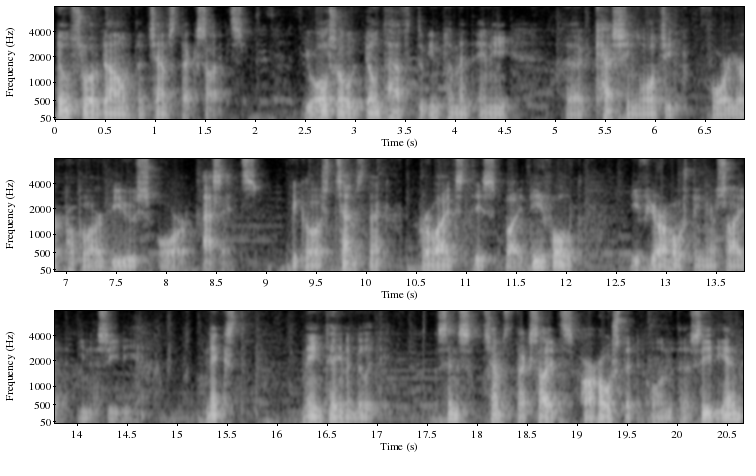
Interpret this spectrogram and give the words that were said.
don't slow down the Jamstack sites. You also don't have to implement any uh, caching logic for your popular views or assets because Jamstack provides this by default if you are hosting your site in a CDN. Next, maintainability. Since Jamstack sites are hosted on a CDN,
